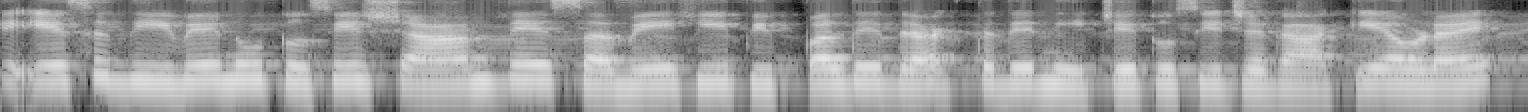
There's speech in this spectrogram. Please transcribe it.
ਤੇ ਇਸ ਦੀਵੇ ਨੂੰ ਤੁਸੀਂ ਸ਼ਾਮ ਦੇ ਸਮੇਂ ਹੀ ਪਿੱਪਲ ਦੇ ਦਰਖਤ ਦੇ ਨੀਚੇ ਤੁਸੀਂ ਜਗਾ ਕੇ ਆਉਣਾ ਹੈ।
